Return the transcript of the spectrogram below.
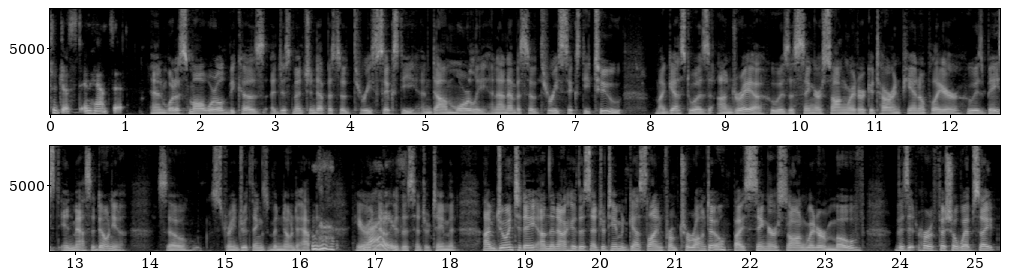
to just enhance it. And what a small world because I just mentioned episode 360 and Dom Morley. And on episode 362, my guest was Andrea, who is a singer, songwriter, guitar, and piano player who is based in Macedonia. So, stranger things have been known to happen here nice. on Now Hear This Entertainment. I'm joined today on the Now Hear This Entertainment guest line from Toronto by singer songwriter Mauve. Visit her official website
